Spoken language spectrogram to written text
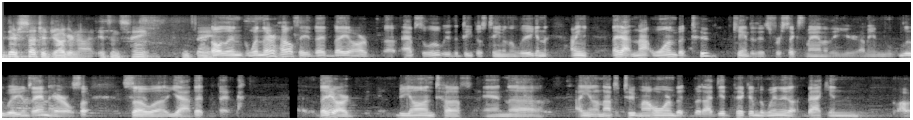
they're such a juggernaut. It's insane insane. Oh, then when they're healthy, they they are uh, absolutely the deepest team in the league, and I mean they got not one but two candidates for sixth man of the year. I mean Lou Williams and Harrell. So, so uh, yeah, that, that they are beyond tough, and uh, you know not to toot my horn, but but I did pick them to win it back in uh,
